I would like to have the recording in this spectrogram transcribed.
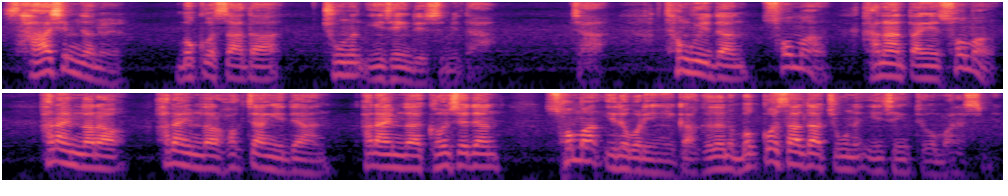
40년을 먹고 싸다 죽는 인생이 됐습니다. 자, 천국에 대한 소망, 가나안 땅의 소망, 하나님 나라, 하나님 나라 확장에 대한 하나님 나라 건설에 대한 소망 잃어버리니까 그들은 먹고 살다 죽는 인생이 되고 말았습니다.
